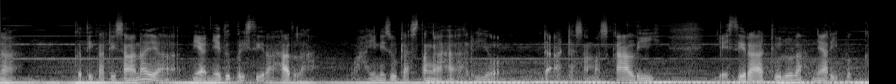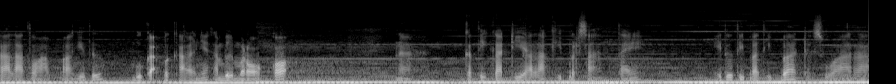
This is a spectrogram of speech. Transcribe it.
Nah ketika di sana ya niatnya itu beristirahat lah. Wah ini sudah setengah hari kok tidak ada sama sekali ya istirahat dulu lah nyari bekal atau apa gitu. Buka bekalnya sambil merokok. Nah ketika dia lagi bersantai itu tiba-tiba ada suara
